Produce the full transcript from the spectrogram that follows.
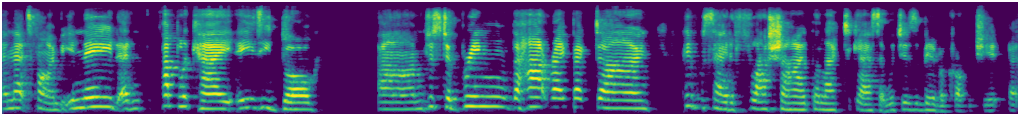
and that's fine. But you need a couple of k, easy dog, um, just to bring the heart rate back down. People say to flush out the lactic acid, which is a bit of a crock of shit, but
